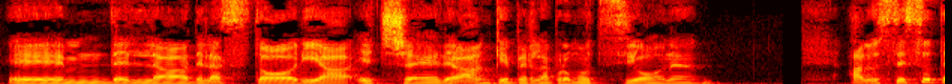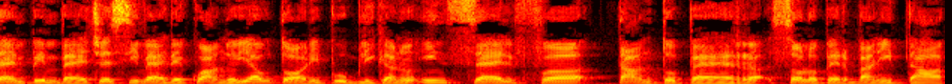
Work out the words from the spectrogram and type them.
eh, della, della storia, eccetera, anche per la promozione. Allo stesso tempo invece si vede quando gli autori pubblicano in self tanto per, solo per vanità,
